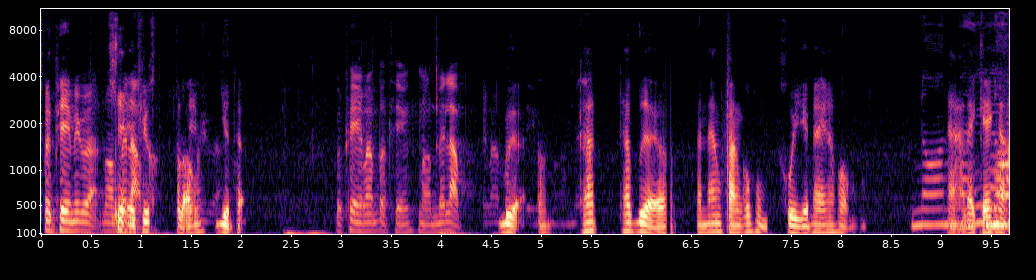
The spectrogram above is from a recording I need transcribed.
เปิดเพลงดีกว่า นอนเช่ไม่หลับ พี่ขอร้องหยุดเถอะเปิดเพลงแล้วเปิดเพลงนอนไม่หลับ เบื่อ ถ้าถ้าเบื่อมานั่งฟังก็ผมคุยกันได้ครับผม หาอะไรแก้เหงา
